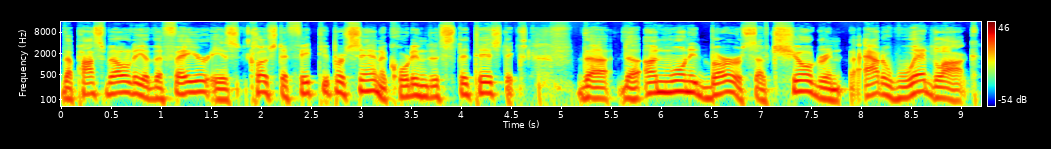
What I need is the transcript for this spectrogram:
the possibility of the failure is close to 50% according to the statistics. The, the unwanted births of children out of wedlock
